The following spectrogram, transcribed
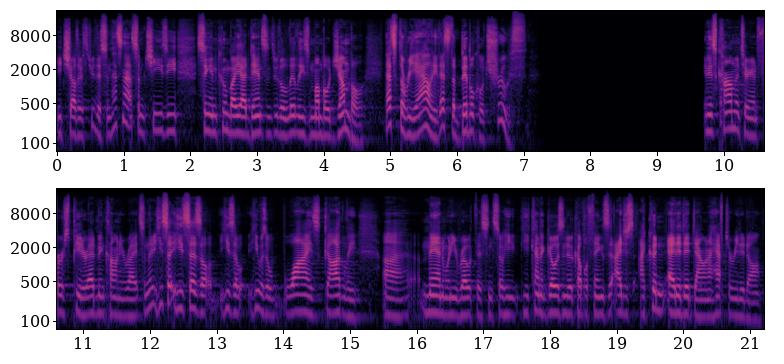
each other through this. And that's not some cheesy singing kumbaya, dancing through the lilies mumbo jumbo. That's the reality, that's the biblical truth. In his commentary on 1 Peter, Edmund Clowney writes, and he, he says he's a, he was a wise, godly uh, man when he wrote this, and so he, he kind of goes into a couple things that I just I couldn't edit it down. I have to read it all.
